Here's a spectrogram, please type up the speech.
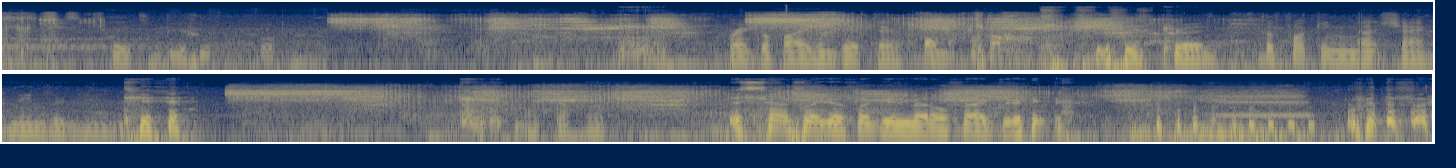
It's beautiful. Break the I and get there. Oh my god. Jesus Christ. The fucking Nutshack memes again. Oh my god. It sounds like a fucking metal factory. what the fuck?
